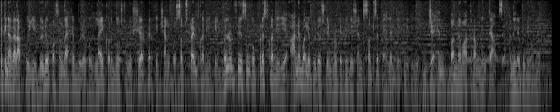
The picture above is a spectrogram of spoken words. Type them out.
लेकिन अगर आपको ये वीडियो पसंद आए, वीडियो को लाइक और दोस्तों में शेयर करके चैनल को सब्सक्राइब कर लीजिए। बेल नोटिफिकेशन को प्रेस कर लीजिए। आने वाले वीडियोस की नोटिफिकेशन सबसे पहले देखने के लिए जय हिंद बंदे मातरम, मिलते हैं आपसे अगले वीडियो में।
